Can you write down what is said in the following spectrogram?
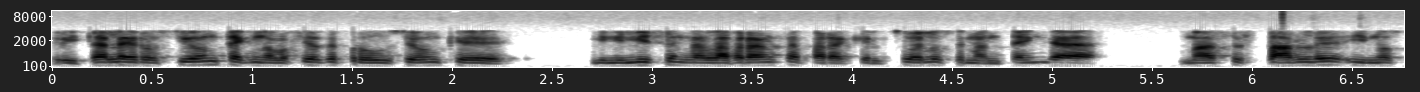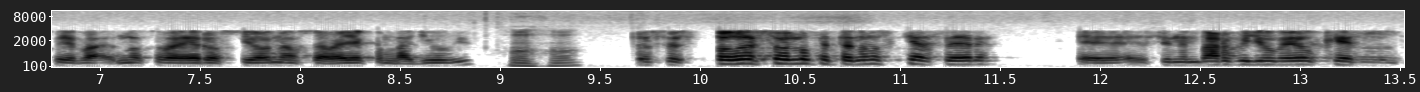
evitar la erosión, tecnologías de producción que minimicen la labranza para que el suelo se mantenga más estable y no se va, no se vaya a erosión o se vaya con la lluvia. Entonces, todo eso es lo que tenemos que hacer. Eh, sin embargo, yo veo que el,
